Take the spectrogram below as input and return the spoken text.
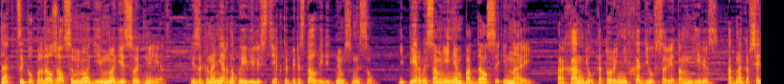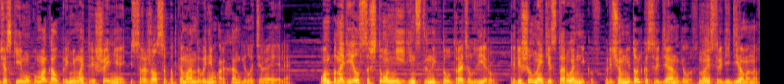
Так цикл продолжался многие и многие сотни лет, и закономерно появились те, кто перестал видеть в нем смысл. И первый сомнениям поддался Инарий – Архангел, который не входил в совет Ангирис, однако всячески ему помогал принимать решения и сражался под командованием Архангела Тираэля. Он понадеялся, что он не единственный, кто утратил веру, и решил найти сторонников, причем не только среди ангелов, но и среди демонов.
